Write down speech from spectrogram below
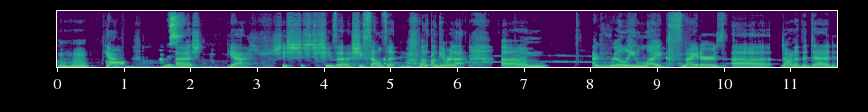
mhm. Yeah. Aw, I miss Uh sh- yeah. She, she she's a she sells it. I'll give her that. Um I really like Snyder's uh Dawn of the Dead.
